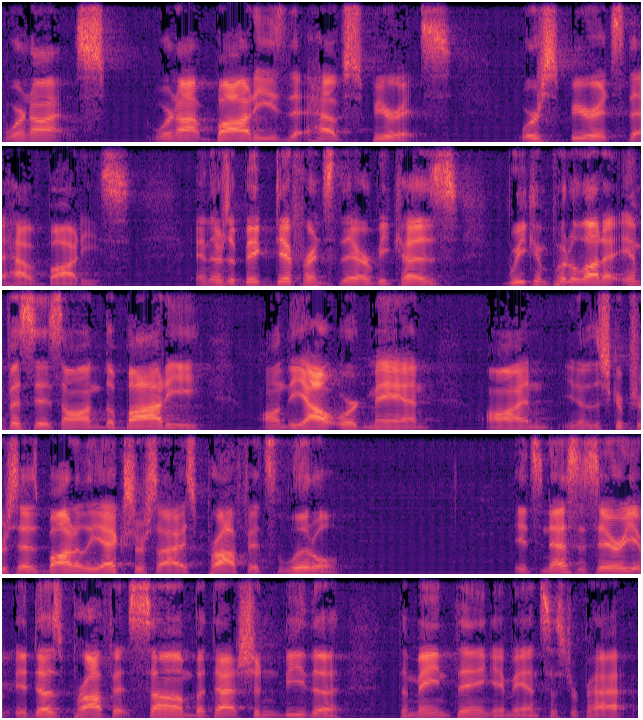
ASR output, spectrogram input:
we're not we're not bodies that have spirits. We're spirits that have bodies. And there's a big difference there because we can put a lot of emphasis on the body, on the outward man, on, you know, the scripture says bodily exercise profits little. It's necessary, it, it does profit some, but that shouldn't be the, the main thing. Amen, Sister Pat.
